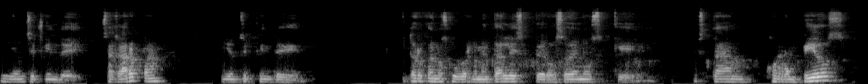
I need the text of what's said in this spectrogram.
y un sinfín de Zagarpa, y un sinfín de, de órganos gubernamentales, pero sabemos que están corrompidos.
